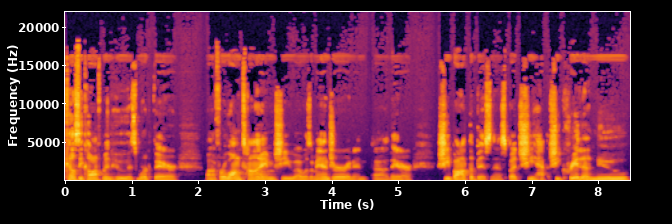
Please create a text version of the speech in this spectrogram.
Kelsey Kaufman, who has worked there uh, for a long time, she uh, was a manager and, and uh, there. She bought the business, but she ha- she created a new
